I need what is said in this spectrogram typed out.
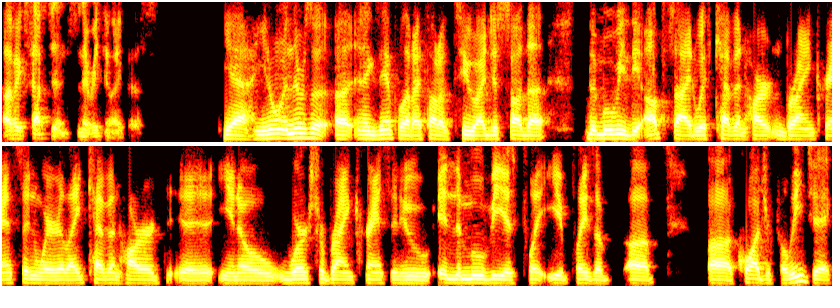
of acceptance and everything like this. Yeah, you know, and there was a, a, an example that I thought of too. I just saw the the movie The Upside with Kevin Hart and Bryan Cranston, where like Kevin Hart, uh, you know, works for Bryan Cranston, who in the movie is play he plays a, a, a quadriplegic.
